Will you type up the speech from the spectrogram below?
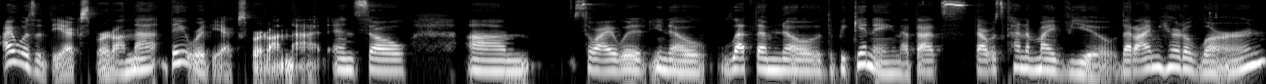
I wasn't the expert on that. They were the expert on that. And so, um, so i would you know let them know at the beginning that that's that was kind of my view that i'm here to learn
